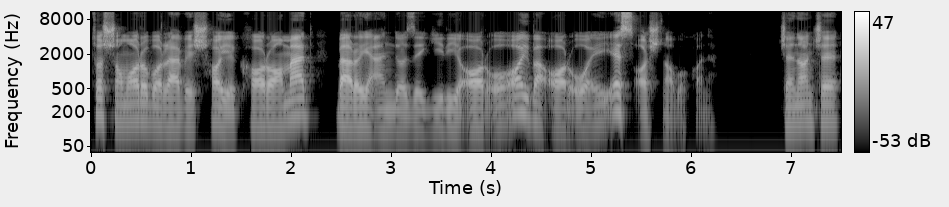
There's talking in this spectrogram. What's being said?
تا شما رو با روش های کارآمد برای اندازه گیری ROI و ROAS آشنا بکنم. چنانچه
